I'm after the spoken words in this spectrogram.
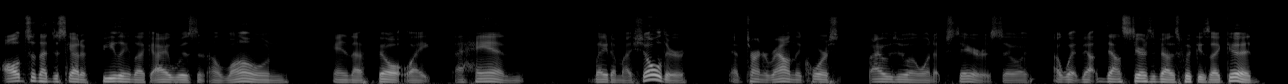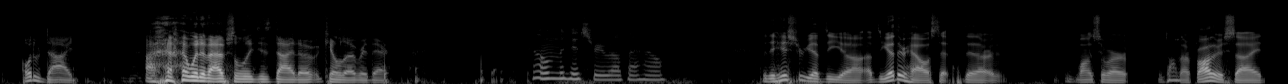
all of a sudden I just got a feeling like I wasn't alone and I felt like a hand laid on my shoulder and I turned around and of course I was the only one upstairs, so I, I went about downstairs about as quick as I could. I would have died. I would have absolutely just died, o- killed over there. Tell them the history about that house. The history of the uh, of the other house that that our, belongs to our on our father's side,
